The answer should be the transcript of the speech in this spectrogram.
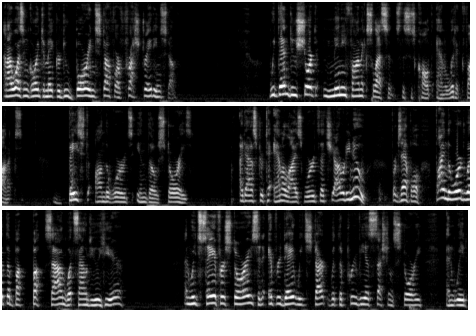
And I wasn't going to make her do boring stuff or frustrating stuff. We then do short mini phonics lessons. This is called analytic phonics, based on the words in those stories. I'd ask her to analyze words that she already knew. For example, find the word with the b b sound. What sound do you hear? And we'd save her stories, and every day we'd start with the previous session story, and we'd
